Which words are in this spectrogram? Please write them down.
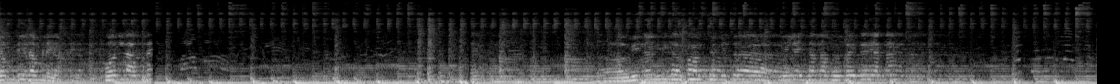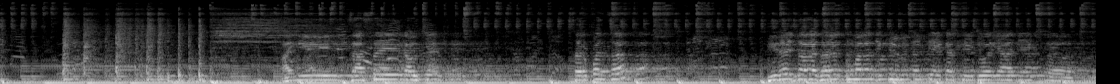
एम डी दमडे कोण लागतंय विनंती करतो आमचे मित्र निलेश दादा मुंबईकर यांना. आणि जासई गावचे सरपंच धीरज दादा घरात तुम्हाला देखील विनंती आहे का? स्टेजवर या आणि एक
